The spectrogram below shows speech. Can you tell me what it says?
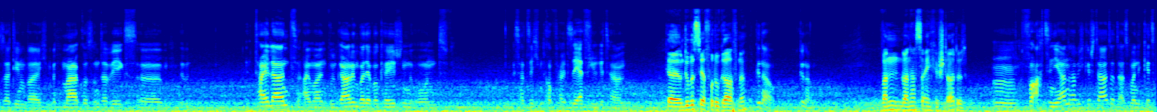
Seitdem war ich mit Markus unterwegs äh, in Thailand, einmal in Bulgarien bei der Vocation und es hat sich im Kopf halt sehr viel getan. Geil, und du bist ja Fotograf, ne? Genau, genau. Wann, wann hast du eigentlich gestartet? Mm, Vor 18 Jahren habe ich gestartet, als meine Kids,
